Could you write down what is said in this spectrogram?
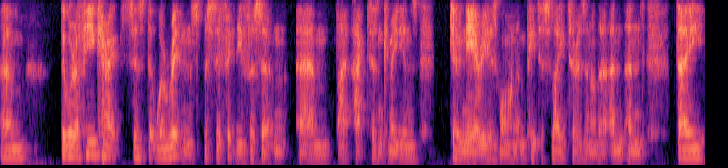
Um, there were a few characters that were written specifically for certain um, actors and comedians. Joe Neary is one, and Peter Slater is another, and and they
